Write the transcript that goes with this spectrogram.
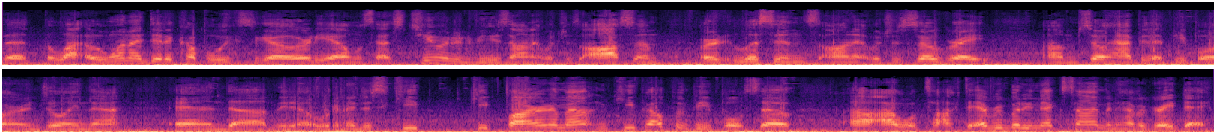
the, the, the one I did a couple weeks ago already almost has 200 views on it, which is awesome, or listens on it, which is so great. I'm so happy that people are enjoying that, and um, you know we're gonna just keep keep firing them out and keep helping people. So uh, I will talk to everybody next time, and have a great day.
